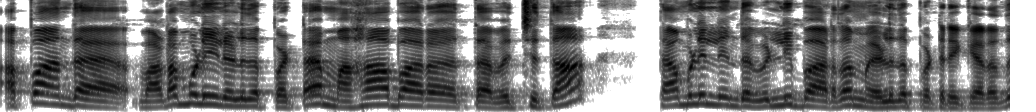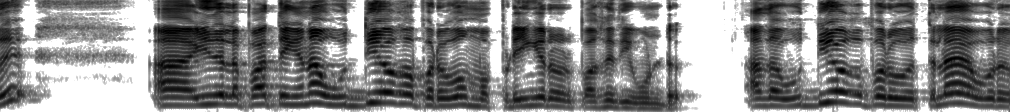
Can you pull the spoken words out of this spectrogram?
அப்போ அந்த வடமொழியில் எழுதப்பட்ட மகாபாரதத்தை வச்சு தான் தமிழில் இந்த வில்லிபாரதம் எழுதப்பட்டிருக்கிறது. இதில் பார்த்தீங்கன்னா உத்தியோக பருவம் அப்படிங்கிற ஒரு பகுதி உண்டு. அந்த உத்தியோக பருவத்தில் ஒரு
